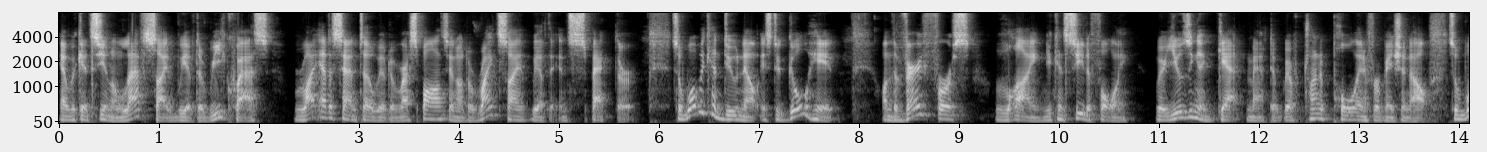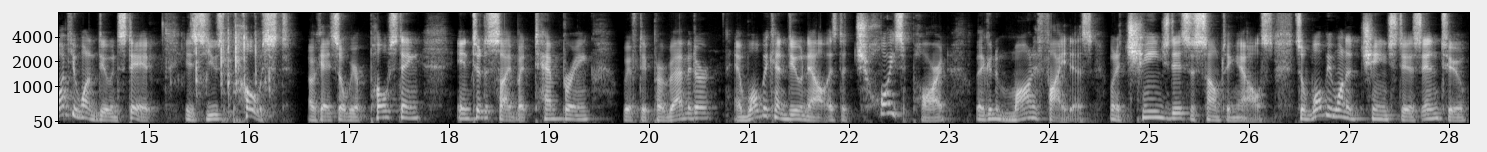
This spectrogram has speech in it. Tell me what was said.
And we can see on the left side, we have the request Right at the center, we have the response, and on the right side, we have the inspector. So what we can do now is to go ahead on the very first line, you can see the following. We're using a get method. We're trying to pull information out. So what you want to do instead is use post. Okay, so we're posting into the site by tempering with the parameter. And what we can do now is the choice part, we're going to modify this. We're going to change this to something else. So what we want to change this into,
